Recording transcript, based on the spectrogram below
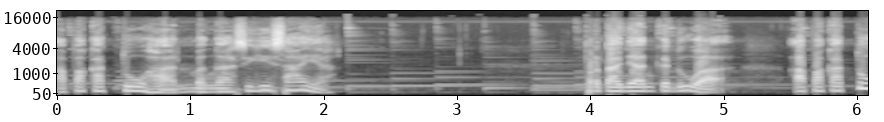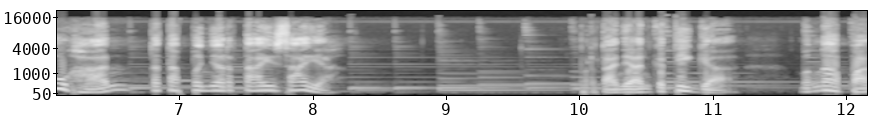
apakah Tuhan mengasihi saya? Pertanyaan kedua, apakah Tuhan tetap menyertai saya? Pertanyaan ketiga, mengapa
